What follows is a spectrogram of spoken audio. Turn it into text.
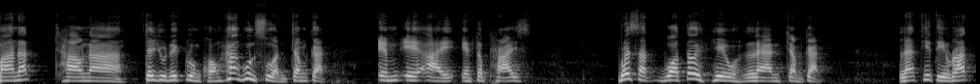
มานัทชาวนาจะอยู่ในกลุ่มของห้างหุ้นส่วนจำกัด MAI Enterprise บริษัท Water Hill Land จำกัด และทิติรัตน์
